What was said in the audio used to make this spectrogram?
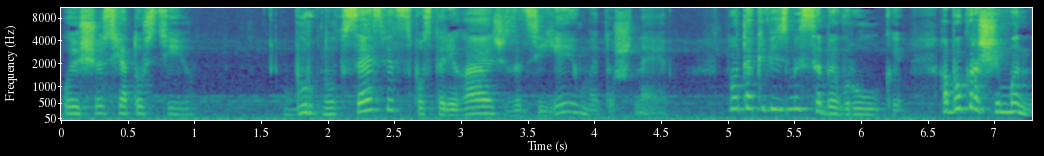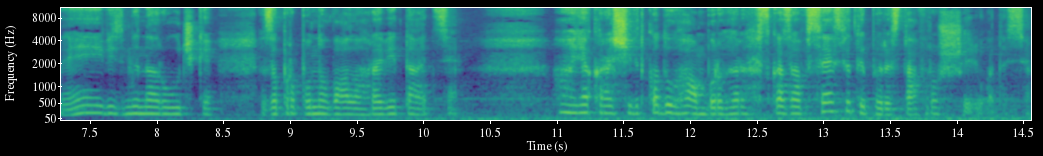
Ой, щось я товстію. Буркнув Всесвіт, спостерігаючи за цією метушнею. Ну так візьми себе в руки, або краще мене візьми на ручки, запропонувала гравітація. А я краще відкладу гамбургер, сказав Всесвіт і перестав розширюватися.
